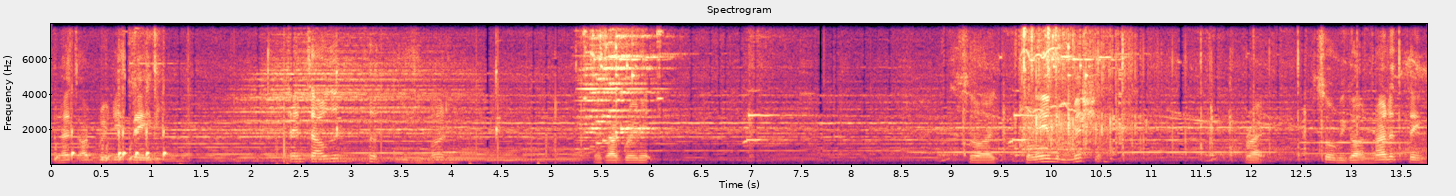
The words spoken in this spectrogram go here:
So let's upgrade this baby. 10,000? Easy money. Let's upgrade it. So I claim the mission. Right. So we got another thing.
